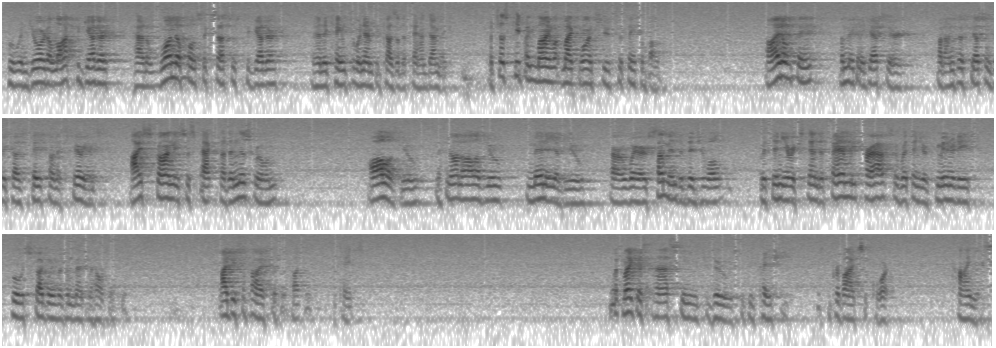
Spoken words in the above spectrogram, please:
who enjoyed a lot together, had a wonderful successes together, and it came to an end because of the pandemic. But just keep in mind what Mike wants you to think about. I don't think, I'm making a guess here, but I'm just guessing because based on experience, I strongly suspect that in this room, all of you, if not all of you, many of you are aware some individual within your extended family perhaps or within your community who is struggling with a mental health issue. I'd be surprised if it wasn't the case. What Mike is asking you to do is to be patient, is to provide support, kindness,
